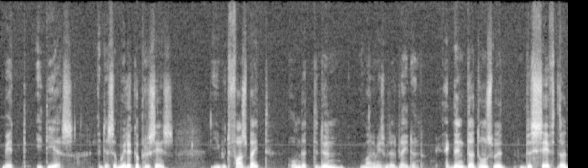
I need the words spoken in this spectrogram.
met idees. Dit is 'n moeilike proses. Jy moet vasbyt om dit te doen, maar mense moet dit bly doen. Ek dink dat ons moet besef dat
